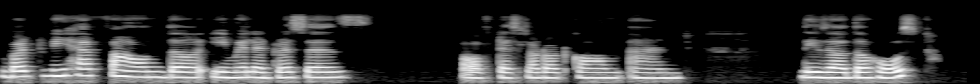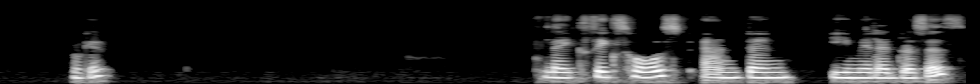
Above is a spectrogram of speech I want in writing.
but we have found the email addresses of tesla.com and these are the host okay? Like six hosts and 10 email addresses.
